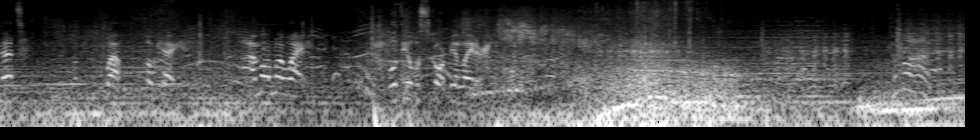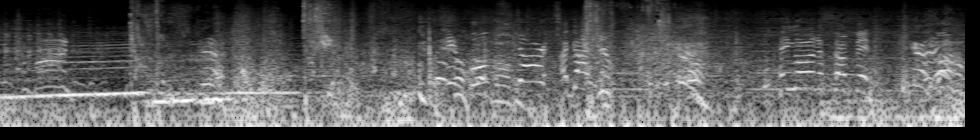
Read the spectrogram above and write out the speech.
That's... Well, okay. I'm on my way. We'll deal with Scorpion later. Come on! Come on! It won't start! I got you! Hang on to something! We're not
